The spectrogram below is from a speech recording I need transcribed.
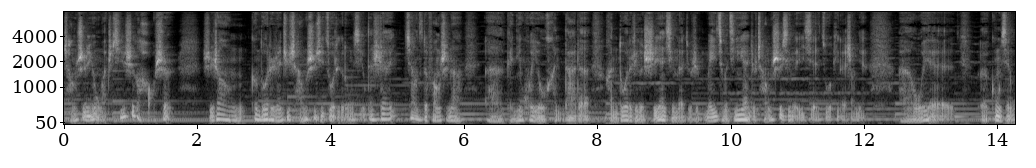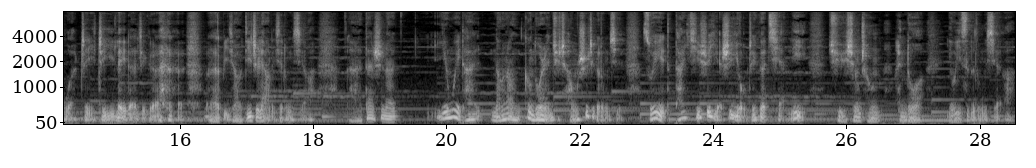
尝试用啊，这其实是个好事儿，是让更多的人去尝试去做这个东西。但是呢，这样子的方式呢，呃，肯定会有很大的很多的这个实验性的，就是没什么经验就尝试性的一些作品在上面。呃，我也呃贡献过这。这一类的这个 呃比较低质量的一些东西啊，啊，但是呢，因为它能让更多人去尝试这个东西，所以它其实也是有这个潜力去生成很多有意思的东西啊。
